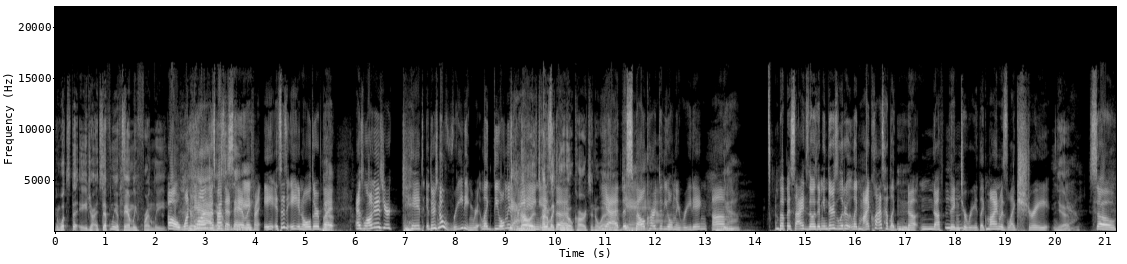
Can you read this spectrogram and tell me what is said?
and what's the age on? It's definitely a family friendly. Oh, one Yeah, I was hundred about to percent family friendly. Eight. It says eight and older, but Yeah. as long as your kids, there's no reading. Re- like the only Yeah. reading no, it's kind is of like the Uno cards in a way. yeah, yeah. the spell cards are the only reading. Um, yeah. But besides those, I mean, there's literally like my class had like Mm-hmm. no nothing to read. Like mine was like straight. yeah. Yeah. So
